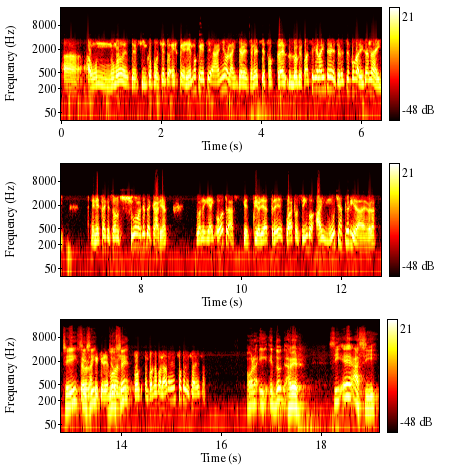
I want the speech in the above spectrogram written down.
a, a un número del de 5%. Esperemos que este año las intervenciones se lo que pasa es que las intervenciones se focalizan ahí, en esas que son sumamente precarias. Bueno, y hay otras, que es prioridad 3, 4, 5, hay muchas prioridades, ¿verdad? Sí, Pero sí, las sí. que queremos, Yo sé. En, po en, pocas palabras, es focalizar esas. Ahora, y entonces, a ver, si es así,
